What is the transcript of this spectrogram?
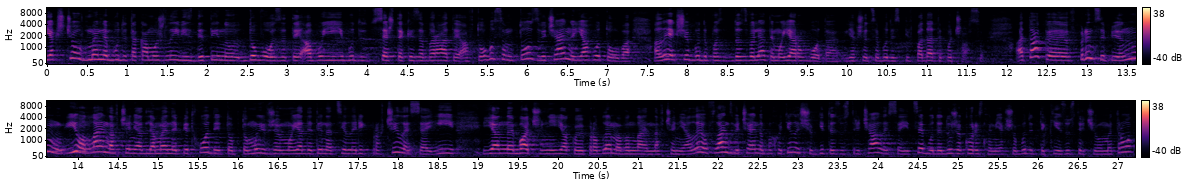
Якщо в мене буде така можливість дитину довозити або її будуть все ж таки забирати автобусом, то звичайно я готова. Але якщо буде дозволяти моя робота, якщо це буде співпадати по часу. А так, е, в принципі, ну і онлайн навчання для мене підходить. Тобто, ми вже моя дитина цілий рік провчилася, і я не бачу ніякої проблеми в онлайн навчанні. Але офлайн, звичайно, би хотілося, щоб діти зустрічалися, і це буде дуже корисним, якщо будуть такі зустрічі у метро,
